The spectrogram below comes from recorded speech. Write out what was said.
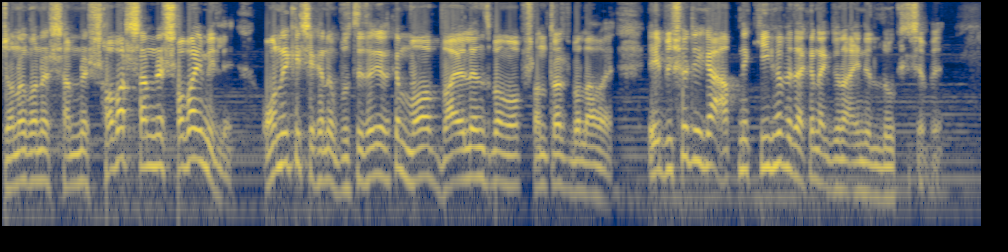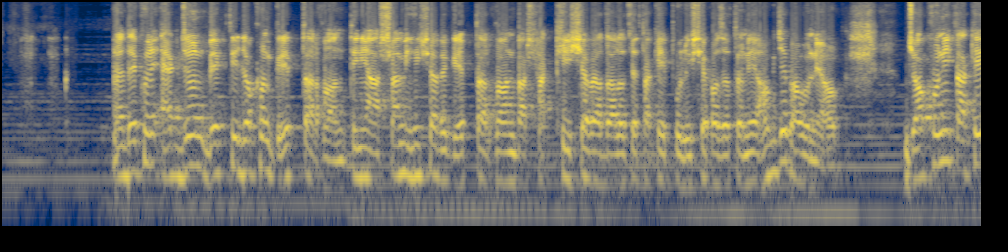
জনগণের সামনে, সবার সামনে সবাই মিলে অনেকেই সেখানে উপস্থিত থাকে যাকে মব ভায়োলেন্স বা মব সন্ত্রাস বলা হয়। এই বিষয়টিকে আপনি কীভাবে দেখেন একজন আইনের লোক হিসেবে? দেখুন একজন ব্যক্তি যখন গ্রেপ্তার হন তিনি আসামি হিসাবে গ্রেপ্তার হন বা সাক্ষী হিসাবে আদালতে তাকে পুলিশ হেফাজতে নেওয়া হোক যেভাবে নেওয়া হোক যখনই তাকে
